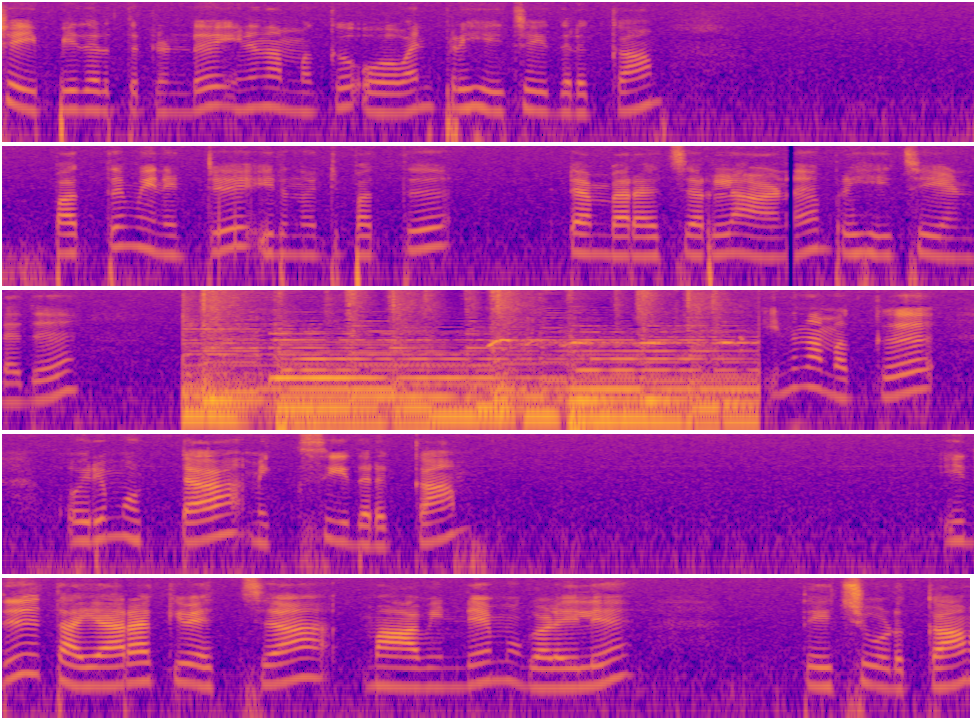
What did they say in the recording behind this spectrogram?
ഷേപ്പ് ചെയ്തെടുത്തിട്ടുണ്ട്. ഇനി നമുക്ക് ഓവൻ പ്രീഹീറ്റ് ചെയ്തെടുക്കാം. പത്ത് മിനിറ്റ് ഇരുന്നൂറ്റി പത്ത് ടെമ്പറേച്ചറിലാണ് പ്രീഹീറ്റ് ചെയ്യേണ്ടത്. ഇനി നമുക്ക് ഒരു മുട്ട മിക്സ് ചെയ്തെടുക്കാം. ഇത് തയ്യാറാക്കി വെച്ച മാവിന്റെ മുകളിൽ തേച്ചു കൊടുക്കാം.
